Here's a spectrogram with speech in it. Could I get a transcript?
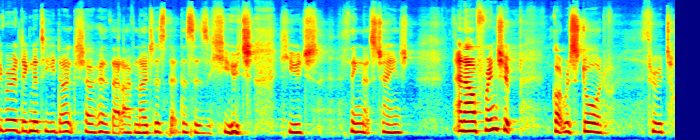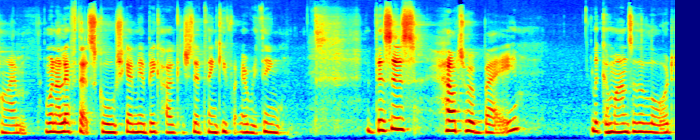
give her a dignity. Don't show her that I've noticed that this is a huge, huge thing that's changed. And our friendship got restored through time. When I left that school, she gave me a big hug and she said, Thank you for everything. This is how to obey the commands of the Lord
